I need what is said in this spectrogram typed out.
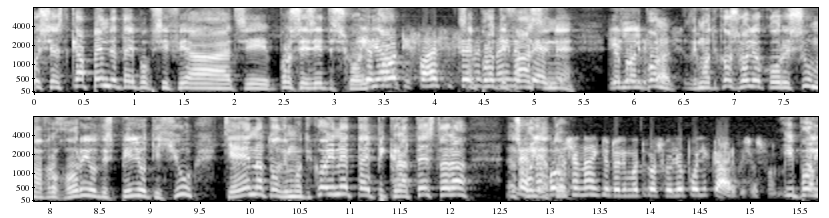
ουσιαστικά πέντε τα υποψήφια έτσι, προς συζήτηση σχολεία. Σε πρώτη φάση Σε φαίνεται πρώτη να είναι φάση, πέντε. ναι. Σε πρώτη λοιπόν, φάση. Δημοτικό Σχολείο Κορισού, Μαυροχωρίου, Δυσπηλίου, Τυχιού και ένα το δημοτικό είναι τα επικρατέστερα ε, Ναι, σχολεία. θα Το- μπορούσε να είναι και το Δημοτικό Σχολείο Πολυκάρπης, ας πούμε. Ή Θα Πολυκάρπης,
